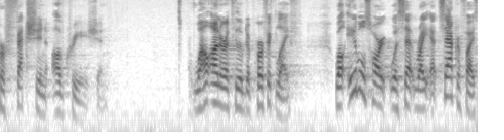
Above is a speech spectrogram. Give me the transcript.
perfection of creation. While on earth, he lived a perfect life. While Abel's heart was set right at sacrifice,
